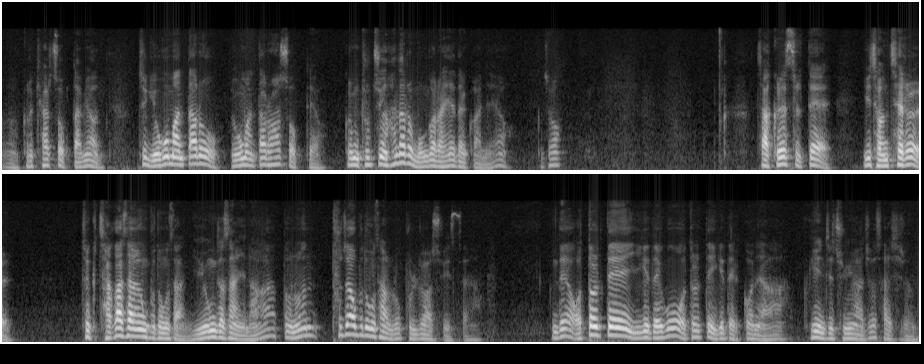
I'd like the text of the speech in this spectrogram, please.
어, 그렇게 할 수 없다면 즉 요것만 따로 요것만 따로 할 수 없대요. 그럼 둘 중에 하나로 뭔가를 해야 될 거 아니에요. 그죠? 자, 그랬을 때 이 전체를 즉 자가사용 부동산, 유용자산이나 또는 투자 부동산으로 분류할 수 있어요. 근데 어떨 때 이게 되고 어떨 때 이게 될 거냐. 그게 이제 중요하죠, 사실은.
